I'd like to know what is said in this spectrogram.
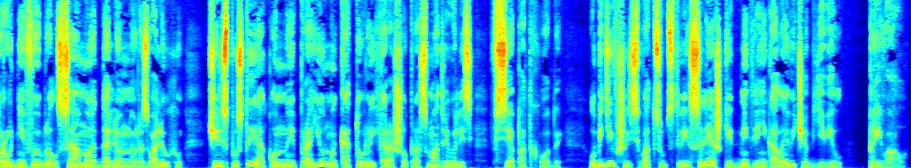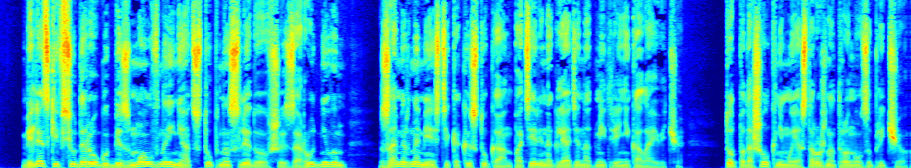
Руднев выбрал самую отдаленную развалюху, через пустые оконные проемы которой хорошо просматривались все подходы. Убедившись в отсутствии слежки, Дмитрий Николаевич объявил привал. Белецкий всю дорогу безмолвно и неотступно следовавший за Рудневым, замер на месте, как истукан, потерянно глядя на Дмитрия Николаевича. Тот подошел к нему и осторожно тронул за плечо.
